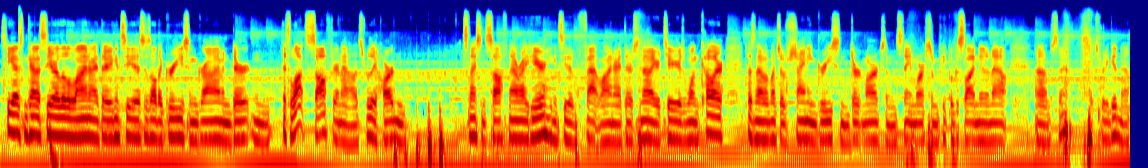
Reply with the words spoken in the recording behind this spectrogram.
So you guys can kind of see our little line right there. You can see this is all the grease and grime and dirt and it's a lot softer now. It's really hard and it's nice and soft now right here. You can see the fat line right there. So now your interior is one color. Doesn't have a bunch of shiny grease and dirt marks and stain marks from people sliding in and out. Um, so yeah, looks pretty good now.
